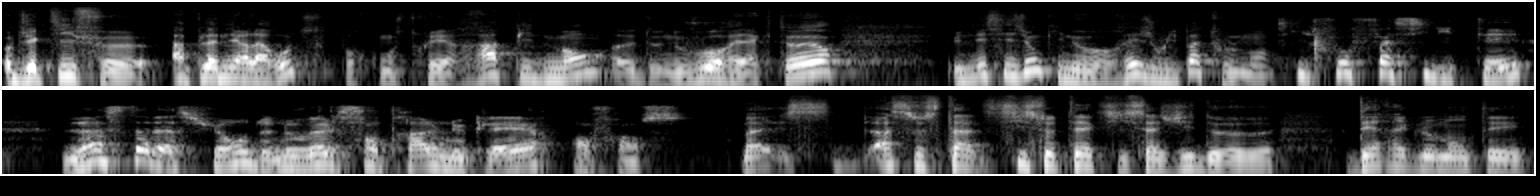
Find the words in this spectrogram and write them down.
Objectif, euh, aplanir la route pour construire rapidement euh, de nouveaux réacteurs. Une décision qui ne réjouit pas tout le monde. Il faut faciliter l'installation de nouvelles centrales nucléaires en France. Bah, à ce stade, si ce texte, il s'agit de déréglementer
